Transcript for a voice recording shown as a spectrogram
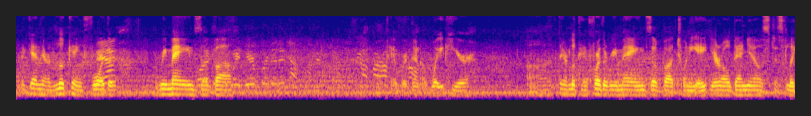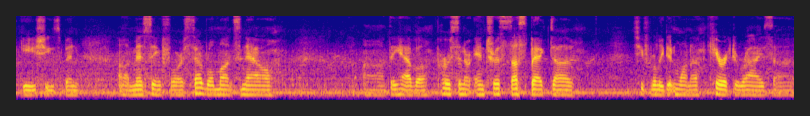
But again, they're looking for the remains of. Uh, okay, we're gonna wait here. Uh, they're looking for the remains of 28 year old Danielle Stislicki. She's been missing for several months now. Uh, they have a person or interest suspect. Uh, Chief really didn't want to characterize uh,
